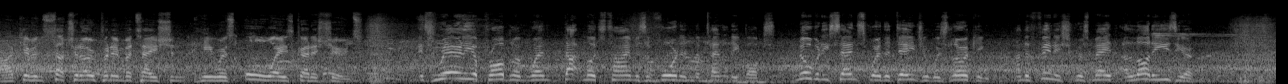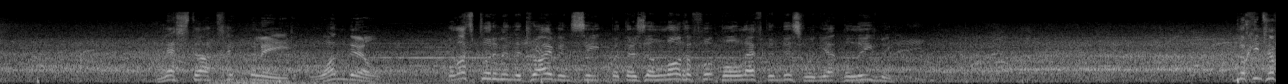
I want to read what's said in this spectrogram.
Ah, given such an open invitation, he was always going to shoot. It's rarely a problem when that much time is afforded in the penalty box. Nobody sensed where the danger was lurking, and the finish was made a lot easier. Leicester take the lead, 1-0. Well, that's put him in the driving seat, but there's a lot of football left in this one yet, believe me. Looking to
